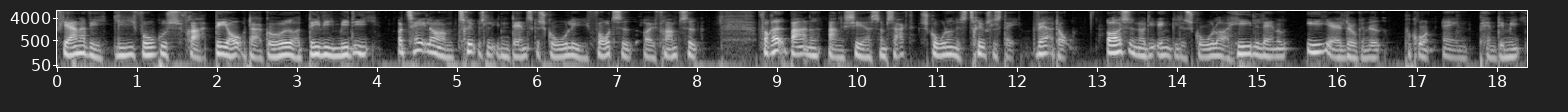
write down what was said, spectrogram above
fjerner vi lige fokus fra det år, der er gået, og det vi er midt i, og taler om trivsel i den danske skole i fortid og i fremtid. For Red Barnet arrangerer som sagt skolernes trivselsdag hvert år. Også når de enkelte skoler og hele landet ikke er lukket ned på grund af en pandemi.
